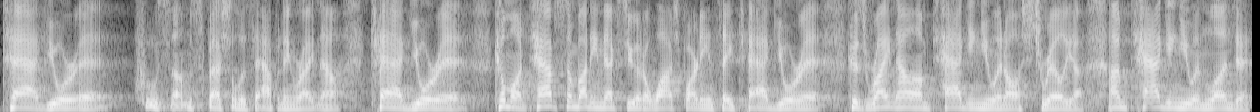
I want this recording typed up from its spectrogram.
Tag, you're it. Whew, something special is happening right now. Tag, you're it. Come on, tap somebody next to you at a watch party and say, Tag, you're it. Because right now I'm tagging you in Australia. I'm tagging you in London.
